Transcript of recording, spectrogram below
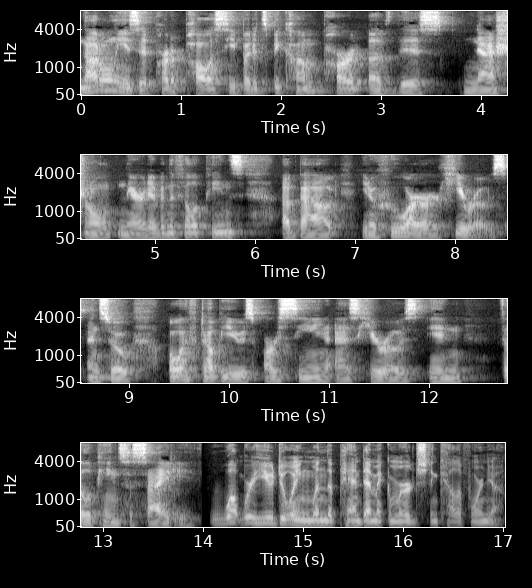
not only is it part of policy, but it's become part of this national narrative in the Philippines about, you know, who are our heroes. And so OFWs are seen as heroes in Philippine society. What were you doing when the pandemic emerged in California?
